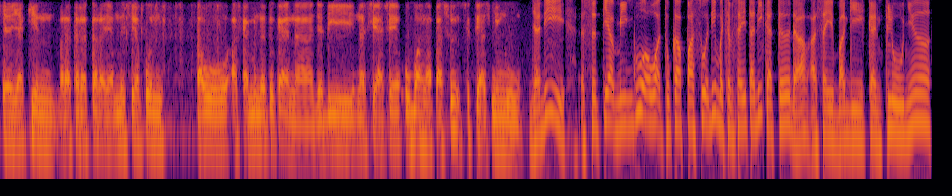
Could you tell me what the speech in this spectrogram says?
saya yakin rata-rata rakyat Malaysia pun tahu akan benda tu kan. Uh, jadi nasihat saya ubahlah password setiap seminggu. Jadi setiap minggu awak tukar password ni macam saya tadi kata dah uh, saya bagikan cluenya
